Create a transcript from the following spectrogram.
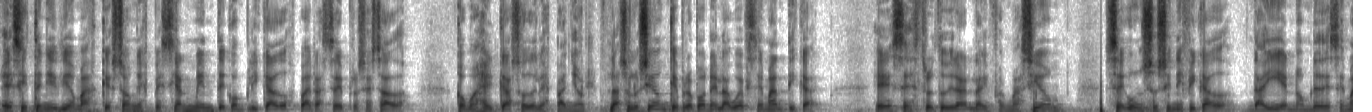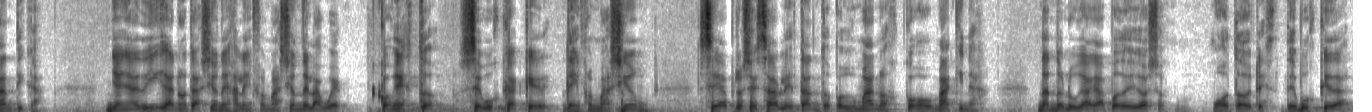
existen idiomas que son especialmente complicados para ser procesados, como es el caso del español. La solución que propone la web semántica es estructurar la información según su significado, de ahí el nombre de semántica, y añadir anotaciones a la información de la web. Con esto se busca que la información sea procesable tanto por humanos como máquinas, dando lugar a poderosos motores de búsqueda,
